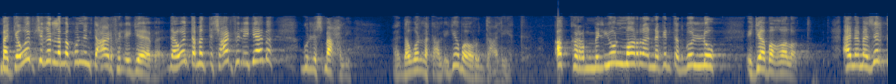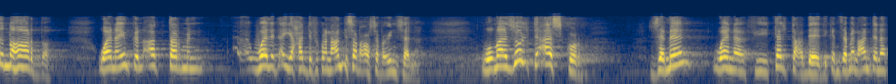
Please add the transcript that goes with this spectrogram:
ما تجاوبش غير لما تكون أنت عارف الإجابة. لو انت ما أنتش عارف الإجابة قول لي اسمح لي أدور لك على الإجابة وأرد عليك. أكرم مليون مرة إنك أنت تقول له إجابة غلط. أنا ما زلت النهاردة وأنا يمكن أكتر من والد أي حد فيكم أنا عندي 77 سنة. وما زلت أذكر زمان وأنا في ثالثة إعدادي. كان زمان عندنا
